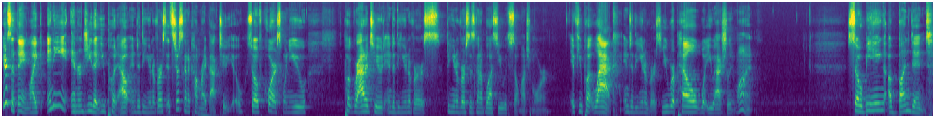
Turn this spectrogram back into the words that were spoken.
here's the thing like any energy that you put out into the universe it's just to come right back to you so of course when you put gratitude into the universe the universe is going to bless you with so much more if you put lack into the universe you repel what you actually want so being abundant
